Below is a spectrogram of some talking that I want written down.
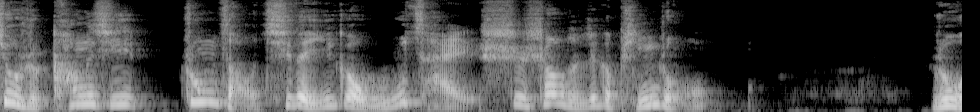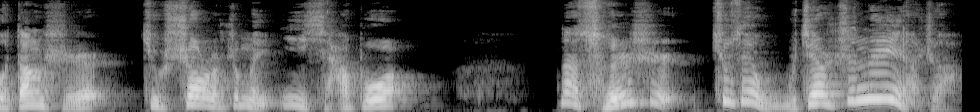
就是康熙中早期的一个五彩试烧的这个品种。如果当时就烧了这么一匣钵，那存世就在五件之内啊！这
